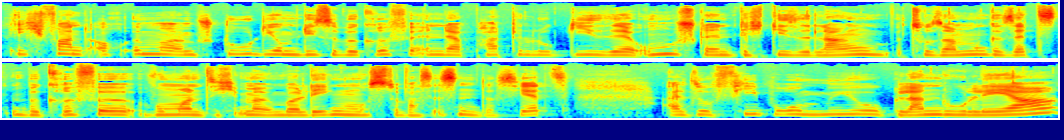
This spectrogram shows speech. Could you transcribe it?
ich fand auch immer im Studium diese Begriffe in der Pathologie sehr umständlich, diese lang zusammengesetzten Begriffe, wo man sich immer überlegen musste, was ist denn das jetzt? Also fibromyoglandulär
